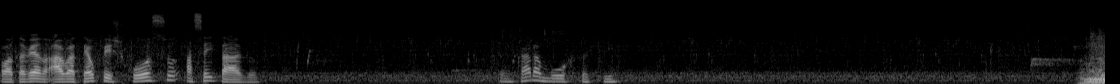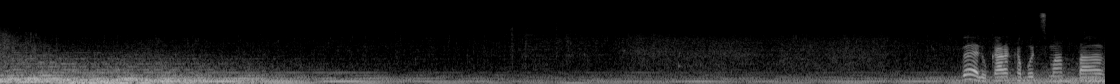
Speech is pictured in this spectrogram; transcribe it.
Ó, tá vendo? Água até o pescoço, aceitável. Tem um cara morto aqui. Velho, o cara acabou de se matar.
